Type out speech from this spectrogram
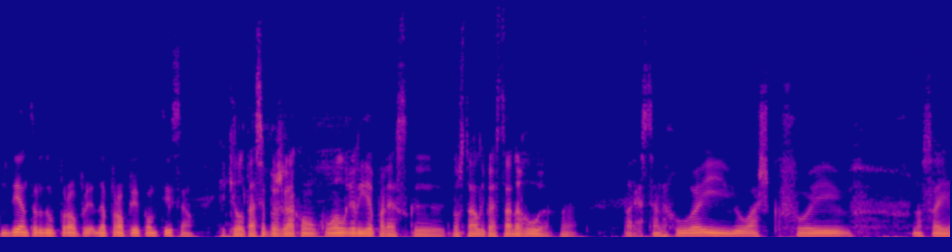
dentro do próprio, da própria competição. Aquilo está sempre a jogar com, com alegria, parece que não está ali, parece estar na rua. É? Parece estar na rua e eu acho que foi não sei,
